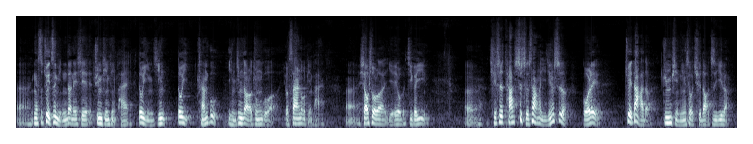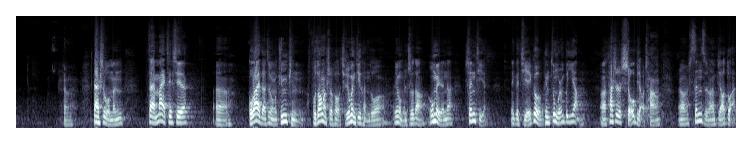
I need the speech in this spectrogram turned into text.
呃应该是最知名的那些军品品牌都引进，都全部引进到了中国，有三十多个品牌，呃，销售了也有几个亿，呃，其实它事实上已经是国内最大的军品零售渠道之一了，嗯，但是我们在卖这些，呃。国外的这种军品服装的时候，其实问题很多，因为我们知道欧美人的身体那个结构跟中国人不一样，啊，他是手比较长，然后身子呢比较短，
